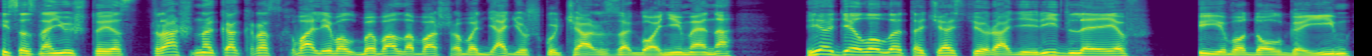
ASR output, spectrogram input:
и сознаюсь, что я страшно как расхваливал бывало вашего дядюшку Чарльза Гонимена. Я делал это частью ради Ридлеев и его долга им,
